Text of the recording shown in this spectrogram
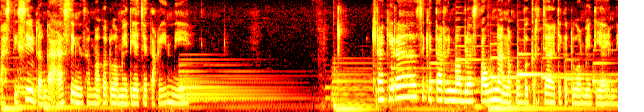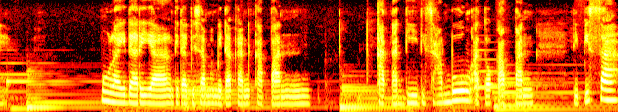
pasti sih udah gak asing sama kedua media cetak ini. Kira-kira sekitar 15 tahunan aku bekerja di kedua media ini mulai dari yang tidak bisa membedakan kapan kata di disambung atau kapan dipisah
